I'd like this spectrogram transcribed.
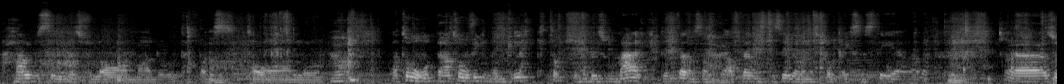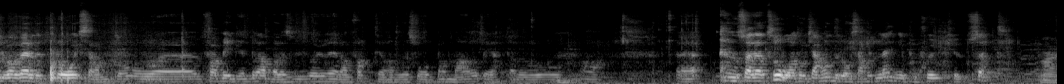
halvsides förlamad och tappade tal. Och jag, tror, jag tror hon fick neglekt också. Hon liksom märkte inte ens att, att vänster sida av hennes kropp existerade. Eh, Så det var väldigt plågsamt och, eh, familjen drabbades. Vi var ju redan fattiga och hade det svårt. Mamma arbetade. Och, ja. Eh, Så jag tror att hon kanske inte låg särskilt länge på sjukhuset. Nej.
